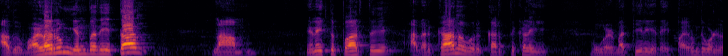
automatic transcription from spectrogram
அது வளரும் என்பதைத்தான் நாம் நினைத்து பார்த்து அதற்கான ஒரு கருத்துக்களை உங்கள் மத்தியில் இதை பகிர்ந்து கொள்ள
